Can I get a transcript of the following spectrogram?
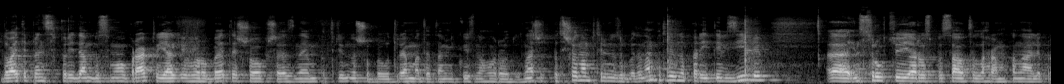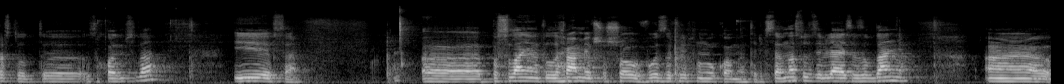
Давайте, в принципі, перейдемо до самого проекту, як його робити, що ще з ним потрібно, щоб отримати там якусь нагороду. Значить, що нам потрібно зробити? Нам потрібно перейти в зілі. Е, інструкцію я розписав в телеграм-каналі, просто от, е, заходимо сюди і все. Е, посилання на телеграм, якщо що, в закріпленому коментарі. Все, в нас тут з'являється завдання. Е,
